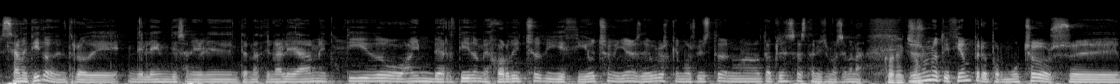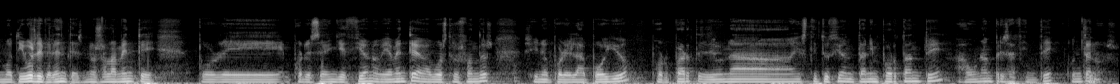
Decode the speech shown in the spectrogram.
se ha metido dentro de, del ENDES a nivel internacional y ha metido, ha invertido, mejor dicho, 18 millones de euros que hemos visto en una nota de prensa esta misma semana. Correcto. Eso es una notición, pero por muchos eh, motivos diferentes, no solamente por, eh, por esa inyección, obviamente, a vuestros fondos, sino por el apoyo por parte de una institución tan importante a una empresa fintech. Cuéntanos.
